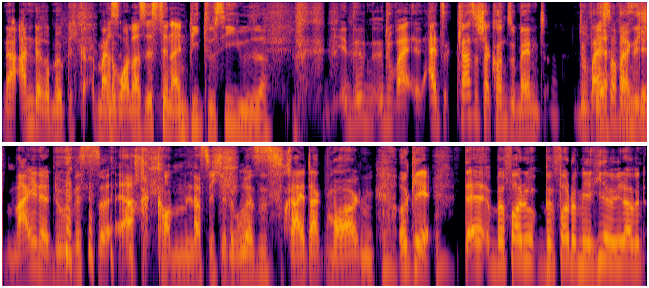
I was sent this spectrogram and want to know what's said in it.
eine andere Möglichkeit. Meine was, was ist denn ein B2C-User? Du, als klassischer Konsument. Du weißt ja, doch, was danke. ich meine. Du bist so, ach komm, lass mich in Ruhe, es ist Freitagmorgen. Okay, bevor du, bevor du mir hier wieder mit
